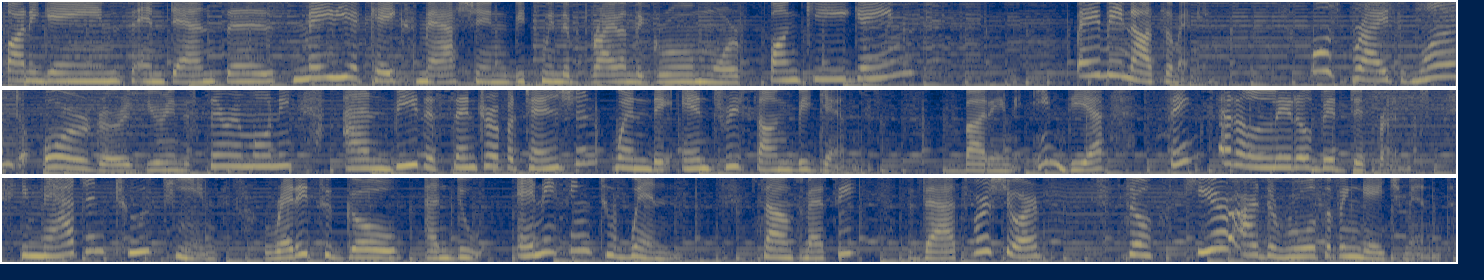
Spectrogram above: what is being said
funny games and dances, maybe a cake smashing between the bride and the groom, or funky games? Maybe not so many. Most brides want order during the ceremony and be the center of attention when the entry song begins. But in India, things are a little bit different. Imagine two teams ready to go and do anything to win. Sounds messy? That's for sure. So, here are the rules of engagement.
